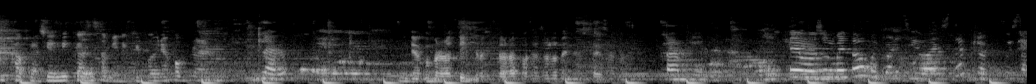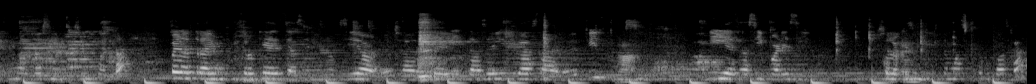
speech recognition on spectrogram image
El café así en mi casa, también aquí podría comprar. Claro, Ya comprar los filtros y toda la cosa, eso los venden ustedes acá. también. Tenemos un método muy parecido a este, creo que cuesta como 250, pero trae un filtro que es de acero inoxidable, o sea, te evitas el gastadero de filtros. Ah. Y es así parecido, solo que es un poquito más curvo acá,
